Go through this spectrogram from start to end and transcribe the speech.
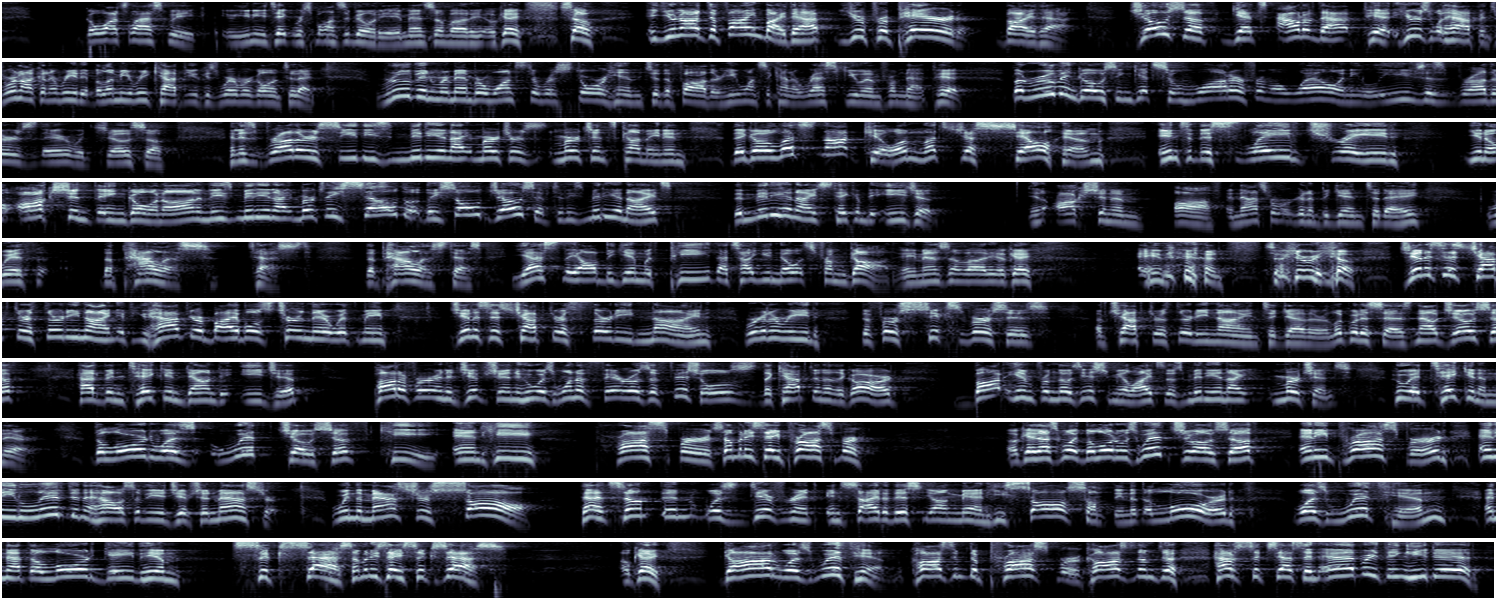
go watch last week. You need to take responsibility. Amen, somebody. Okay? So you're not defined by that. You're prepared by that. Joseph gets out of that pit. Here's what happens. We're not going to read it, but let me recap you because where we're going today. Reuben, remember, wants to restore him to the father. He wants to kind of rescue him from that pit. But Reuben goes and gets some water from a well and he leaves his brothers there with Joseph. And his brothers see these Midianite merchants coming and they go, Let's not kill him. Let's just sell him into this slave trade, you know, auction thing going on. And these Midianite merchants, they sold, they sold Joseph to these Midianites. The Midianites take him to Egypt and auction him off. And that's what we're going to begin today with the palace test. The palace test. Yes, they all begin with P. That's how you know it's from God. Amen, somebody? Okay. Amen. So here we go. Genesis chapter 39. If you have your Bibles, turn there with me. Genesis chapter 39. We're going to read the first six verses of chapter 39 together. Look what it says. Now Joseph had been taken down to Egypt Potiphar, an Egyptian who was one of Pharaoh's officials, the captain of the guard, bought him from those Ishmaelites, those Midianite merchants, who had taken him there. The Lord was with Joseph, key, and he prospered. Somebody say prosper. Okay, that's what the Lord was with Joseph, and he prospered, and he lived in the house of the Egyptian master. When the master saw that something was different inside of this young man, he saw something that the Lord was with him and that the Lord gave him success. Somebody say success. Okay. God was with him, caused him to prosper, caused him to have success in everything he did.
